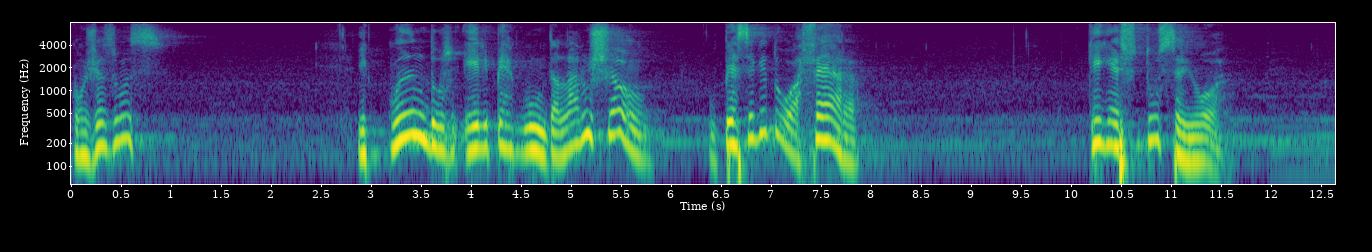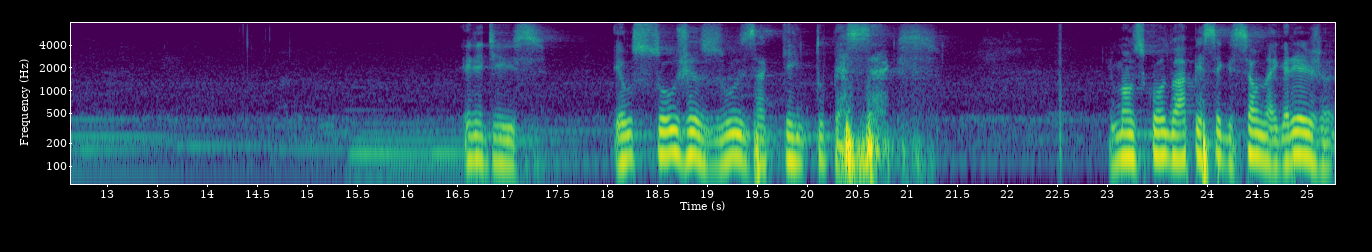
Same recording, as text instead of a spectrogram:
com Jesus. E quando ele pergunta lá no chão, o perseguidor, a fera, quem és tu, Senhor? Ele diz: Eu sou Jesus a quem tu persegues. Irmãos, quando há perseguição na igreja,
